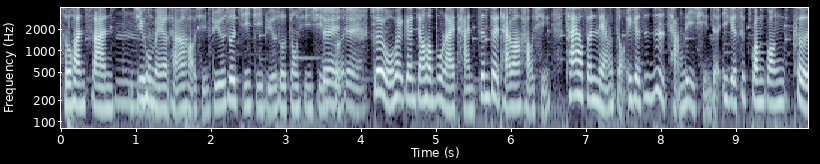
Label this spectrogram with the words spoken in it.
合欢山、嗯。几乎没有台湾好行，比如说集集，比如说中心新村。所以我会跟交通部来谈，针对台湾好行，它要分两种，一个是日常例行的，一个是观光客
